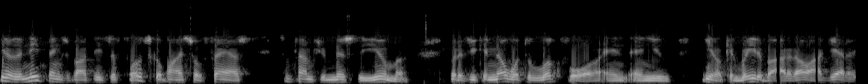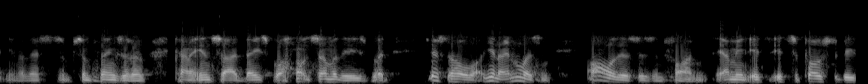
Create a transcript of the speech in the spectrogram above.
You know, the neat things about these, the floats go by so fast. Sometimes you miss the humor, but if you can know what to look for and and you you know can read about it, oh, I get it. You know, there's some, some things that are kind of inside baseball on some of these, but just the whole, lot, you know. And listen, all of this isn't fun. I mean, it's it's supposed to be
